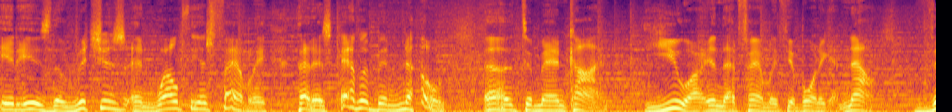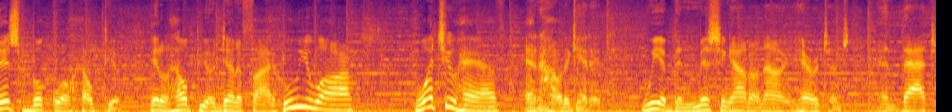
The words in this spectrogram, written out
It is the richest and wealthiest family that has ever been known uh, to mankind. You are in that family if you're born again. Now, this book will help you. It'll help you identify who you are, what you have, and how to get it. We have been missing out on our inheritance, and that's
